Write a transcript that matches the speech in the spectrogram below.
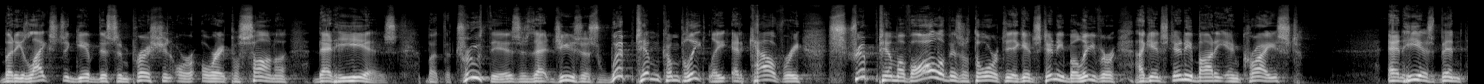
but he likes to give this impression or, or a persona that he is. But the truth is, is that Jesus whipped him completely at Calvary, stripped him of all of his authority against any believer, against anybody in Christ, and he has been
